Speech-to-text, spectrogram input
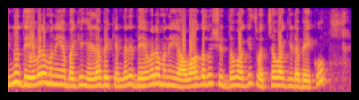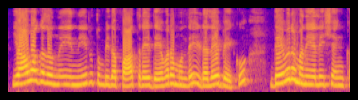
ಇನ್ನು ದೇವರ ಮನೆಯ ಬಗ್ಗೆ ಹೇಳಬೇಕೆಂದರೆ ದೇವರ ಮನೆ ಯಾವಾಗಲೂ ಶುದ್ಧವಾಗಿ ಸ್ವಚ್ಛವಾಗಿಡಬೇಕು. ಯಾವಾಗಲೂ ನೀರು ತುಂಬಿದ ಪಾತ್ರೆ ದೇವರ ಮುಂದೆ ಇಡಲೇಬೇಕು. ದೇವರ ಮನೆಯಲ್ಲಿ ಶಂಖ,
